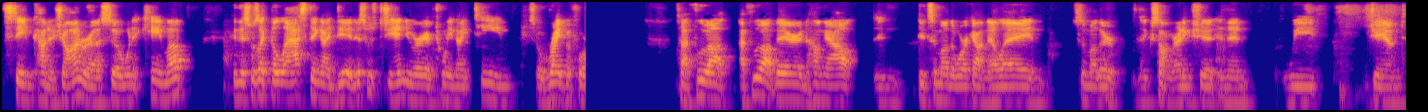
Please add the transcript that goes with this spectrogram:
same kind of genre. So when it came up, and this was like the last thing I did, this was January of 2019. So right before, so I flew out, I flew out there and hung out and did some other work out in LA and some other like songwriting shit. And then we jammed,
